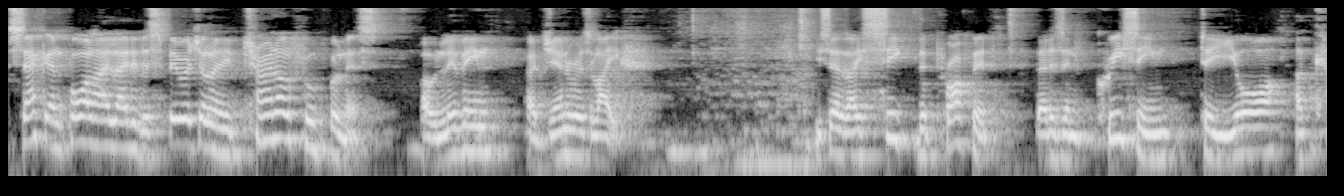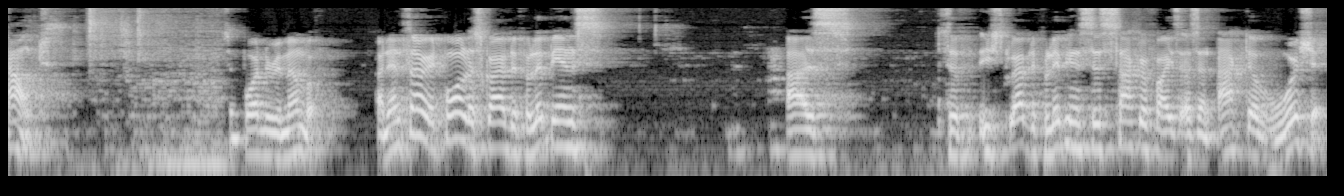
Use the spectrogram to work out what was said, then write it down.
Second, Paul highlighted the spiritual and eternal fruitfulness of living a generous life. He says, I seek the profit that is increasing to your account. Important to remember. And then, third, Paul described the Philippians as he described the Philippians' sacrifice as an act of worship.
